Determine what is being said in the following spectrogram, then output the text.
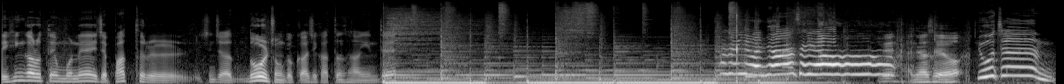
네. 흰가루 때문에 이제 바트를 진짜 놓을 정도까지 갔던 상황인데 안녕하세요. 네, 안녕하세요. 요즘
